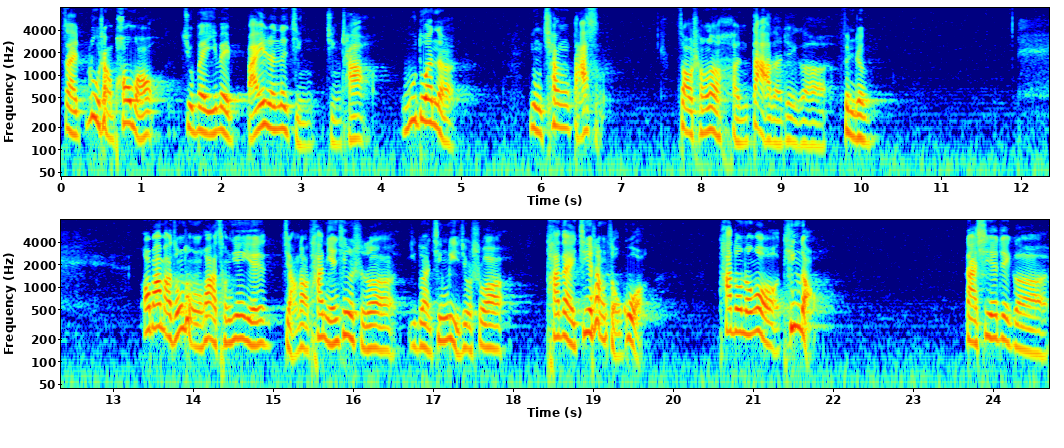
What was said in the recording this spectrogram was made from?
在路上抛锚，就被一位白人的警警察无端的用枪打死，造成了很大的这个纷争。奥巴马总统的话曾经也讲到他年轻时的一段经历，就是说他在街上走过，他都能够听到那些这个。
